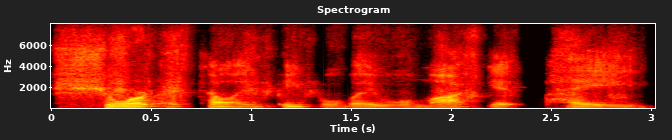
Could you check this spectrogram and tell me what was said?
short of telling people they will not get paid,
